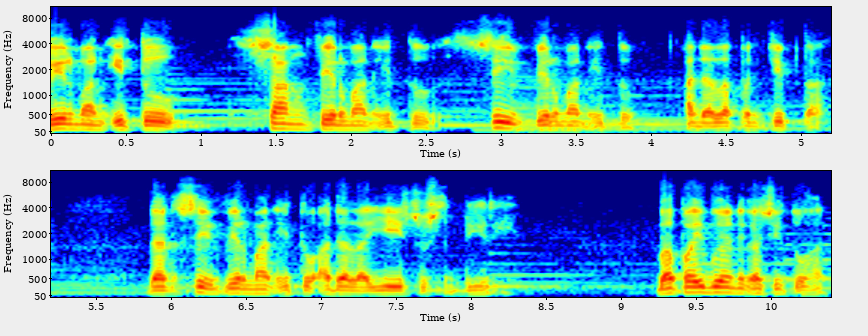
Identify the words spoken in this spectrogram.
Firman itu, sang firman itu, si firman itu adalah pencipta. Dan si firman itu adalah Yesus sendiri. Bapak Ibu yang dikasih Tuhan,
